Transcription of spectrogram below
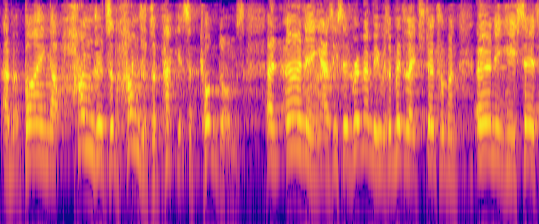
um, buying up hundreds and hundreds of packets of condoms and earning, as he said, remember he was a middle-aged gentleman, earning, he said,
